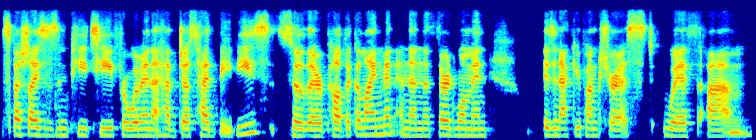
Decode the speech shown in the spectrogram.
specializes in PT for women that have just had babies, so mm-hmm. their pelvic alignment. And then the third woman is an acupuncturist with um,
